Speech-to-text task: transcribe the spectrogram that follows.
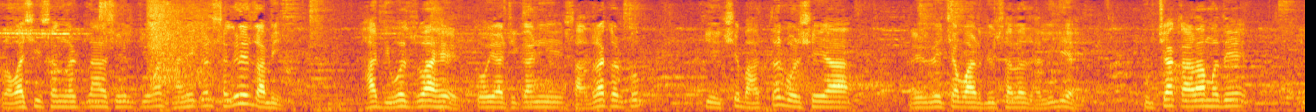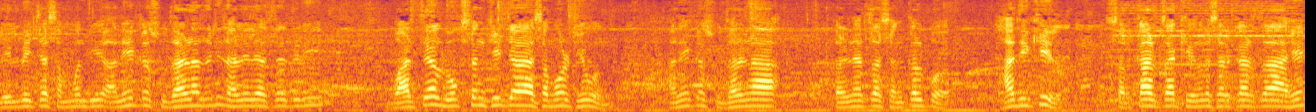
प्रवासी संघटना असेल किंवा ठाणेकर सगळेच आम्ही हा दिवस जो आहे तो या ठिकाणी साजरा करतो की एकशे बहात्तर वर्षे या रेल्वेच्या वाढदिवसाला झालेली आहे. पुढच्या काळामध्ये रेल्वेच्या संबंधी अनेक सुधारणा जरी झालेल्या असल्या तरी वाढत्या लोकसंख्येच्या समोर ठेवून अनेक सुधारणा करण्याचा संकल्प हा देखील सरकारचा केंद्र सरकारचा आहे.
